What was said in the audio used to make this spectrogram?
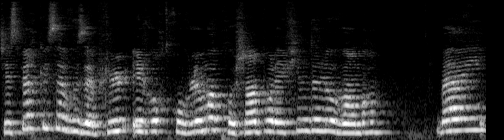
J'espère que ça vous a plu et je vous retrouve le mois prochain pour les films de novembre. Bye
